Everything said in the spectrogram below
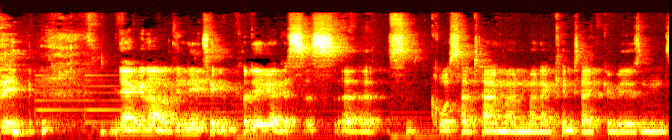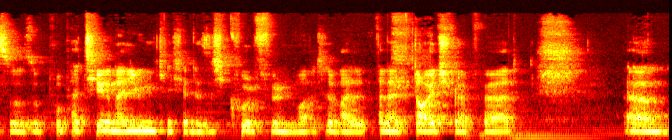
weh. Ja, genau, Genetik und Kollege, das ist, äh, ist ein großer Teil meiner, Kindheit gewesen. So, so pubertierender Jugendlicher, der sich cool fühlen wollte, weil, weil er Deutschrap hört. Ähm,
